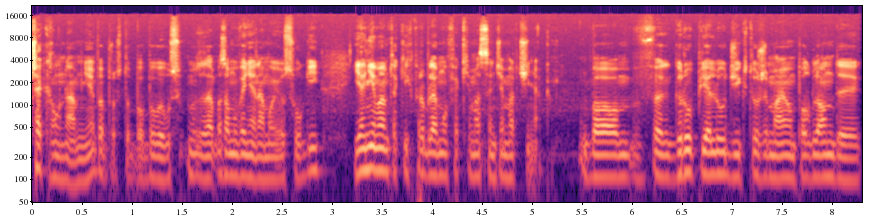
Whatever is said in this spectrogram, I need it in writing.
czekał na mnie, po prostu, bo były zamówienia na moje usługi. Ja nie mam takich problemów, jakie ma sędzia Marciniak, bo w grupie ludzi, którzy mają poglądy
